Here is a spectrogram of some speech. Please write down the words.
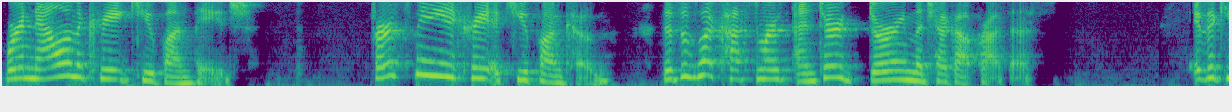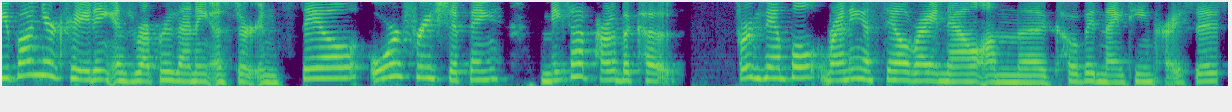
We're now on the Create Coupon page. First, we need to create a coupon code. This is what customers enter during the checkout process. If the coupon you're creating is representing a certain sale or free shipping, make that part of the code. For example, running a sale right now on the COVID-19 crisis,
